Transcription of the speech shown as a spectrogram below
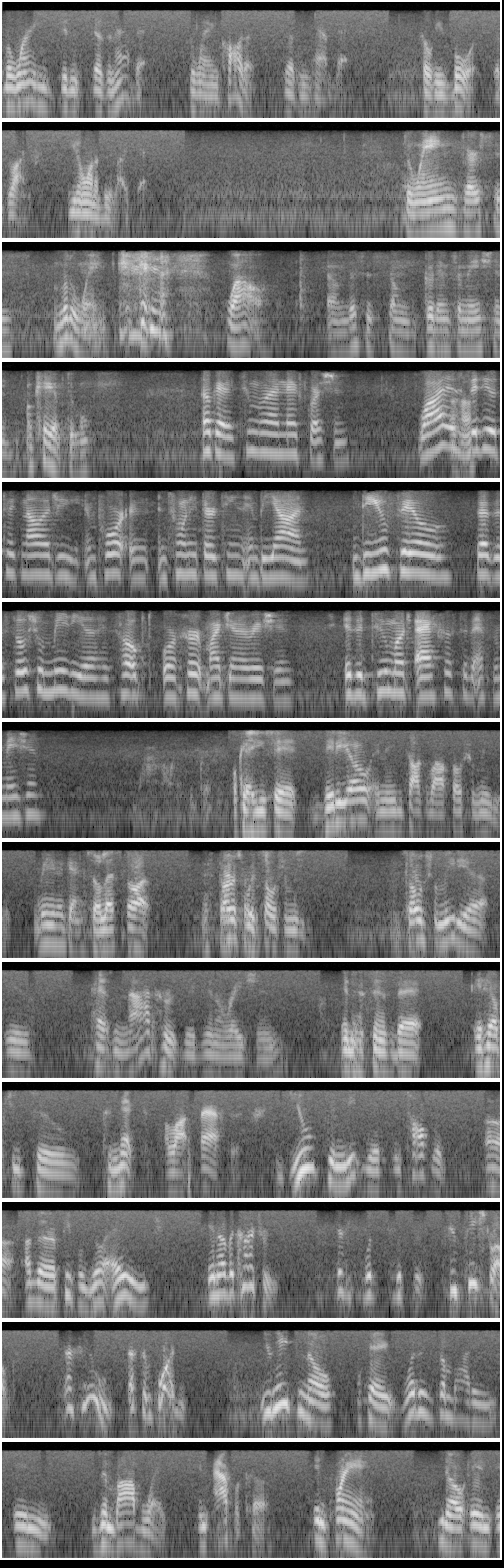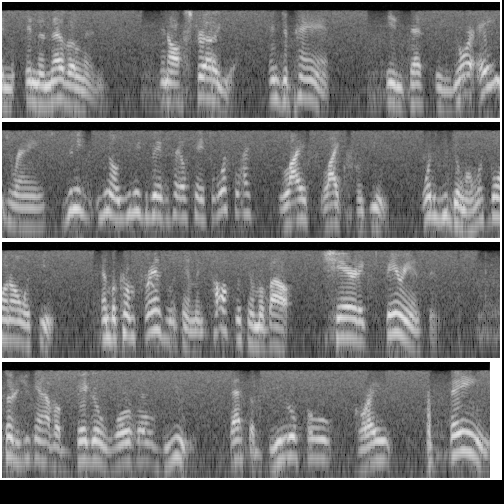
Dwayne didn't doesn't have that. Dwayne Carter doesn't have that. So he's bored with life. You don't want to be like that. Dwayne versus Little Wayne. wow. Um, this is some good information. Okay, Abdul. Okay, to my next question. Why is Uh-huh. video technology important in 2013 and beyond? Do you feel that the social media has helped or hurt my generation? Is it too much access to the information? Okay, you said video, and then you talked about social media. Read again. So let's start Let's start first with social media. Social media is has not hurt your generation in the sense that it helps you to connect a lot faster. You can meet with and talk with uh, other people your age in other countries just with, with a few keystrokes. That's huge. That's important. You need to know, okay, what is somebody in Zimbabwe, in Africa, in France, you know, in, in, in the Netherlands, in Australia, in Japan, in that's in your age range, you need you know, you need to be able to say, okay, so what's life life like for you? What are you doing? What's going on with you? And become friends with them and talk with them about shared experiences so that you can have a bigger world view. That's a beautiful, great thing.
